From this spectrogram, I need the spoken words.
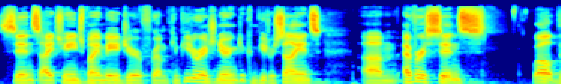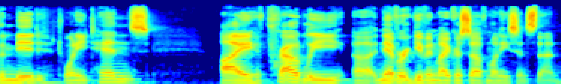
since I changed my major from computer engineering to computer science. Um, ever since, well, the mid 2010s, I have proudly uh, never given Microsoft money since then.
